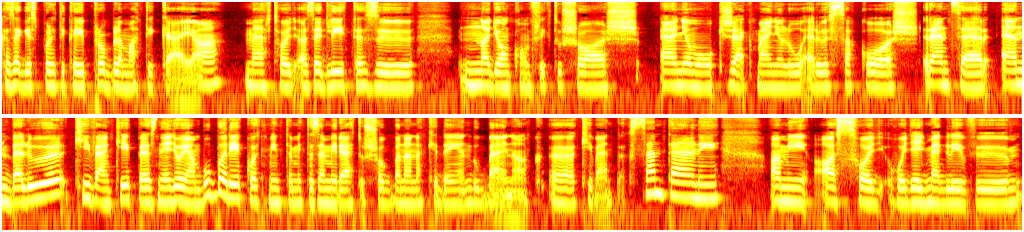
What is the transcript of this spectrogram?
az egész politikai problematikája, mert hogy az egy létező, nagyon konfliktusos, elnyomó, kizsákmányoló, erőszakos rendszer en belül kíván képezni egy olyan buborékot, mint amit az emirátusokban annak idején Dubájnak kívántak szentelni, ami az, hogy, hogy egy meglévő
